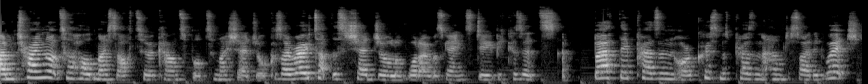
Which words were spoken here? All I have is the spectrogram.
I'm trying not to hold myself too accountable to my schedule because I wrote up the schedule of what I was going to do because it's a birthday present or a Christmas present, I haven't decided which,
